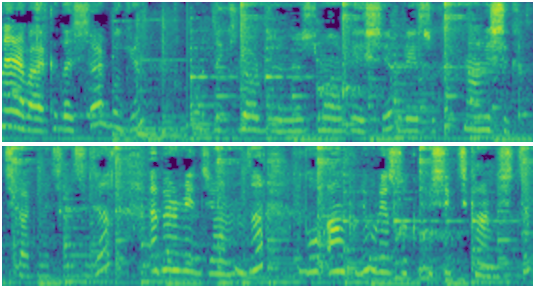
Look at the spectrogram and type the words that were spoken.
Merhaba arkadaşlar. Bugün buradaki gördüğünüz mavi ışığı buraya sokup mavi ışık çıkartmaya çalışacağız. Öbür videomda bu ampulü buraya sokup ışık çıkarmıştık.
